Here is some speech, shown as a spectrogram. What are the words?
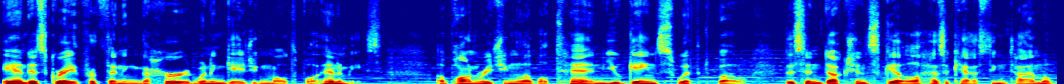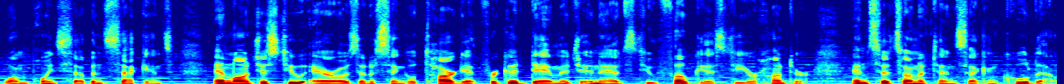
and is great for thinning the herd when engaging multiple enemies. Upon reaching level 10, you gain Swift Bow. This induction skill has a casting time of 1.7 seconds and launches two arrows at a single target for good damage and adds 2 focus to your hunter, and sits on a 10 second cooldown.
